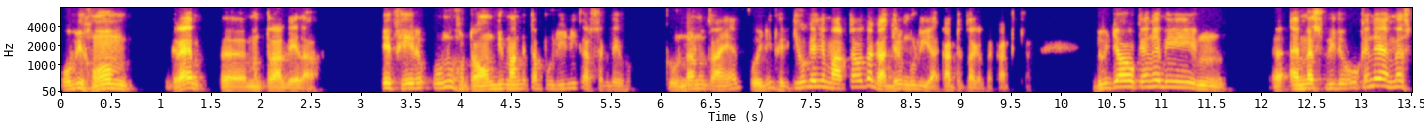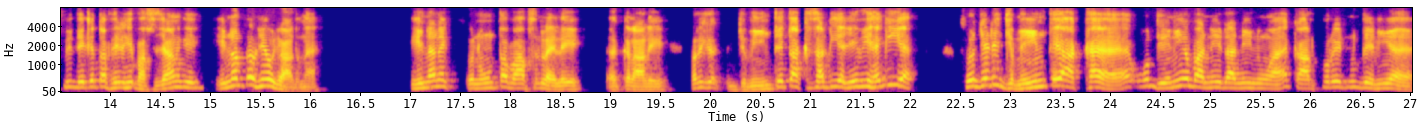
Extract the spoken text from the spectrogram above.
ਉਹ ਵੀ ਹੋਮ ਗ੍ਰਹਿ ਮੰਤਰਾਲੇ ਦਾ, ਤੇ ਫਿਰ ਉਹਨੂੰ ਹਟਾਉਣ ਦੀ ਮੰਗ ਤਾਂ ਪੂਰੀ ਨਹੀਂ ਕਰ ਸਕਦੇ ਉਹ, ਕਿ ਉਹਨਾਂ ਨੂੰ ਤਾਂ ਆਏ ਕੋਈ ਨਹੀਂ, ਫਿਰ ਕੀ ਹੋ ਗਿਆ ਜੇ ਮਾਰਤਾ ਉਹ ਤਾਂ ਗਾਜਰ ਮੂਲੀ ਆ, ਕੱਟ ਸਕਦਾ ਕੱਟ ਤਾ। ਦੂਜਾ ਉਹ ਕਹਿੰਦੇ ਵੀ ਐਮਐਸਪੀ ਦੇ, ਉਹ ਕਹਿੰਦੇ ਐਮਐਸਪੀ ਦੇ ਕੇ ਤਾਂ ਫਿਰ ਇਹ ਫਸ ਜਾਣਗੇ, ਇਹਨਾਂ ਨੂੰ ਤਾਂ ਅਸੀਂ ਉਜਾੜਨਾ ਹੈ। ਇਹਨਾਂ ਨੇ ਕਾਨੂੰਨ ਤਾਂ ਵਾਪਸ ਲੈ ਲਏ ਕਰਾ ਲਏ, ਪਰ ਜ਼ਮੀਨ ਤੇ ਤੱਕ ਸਾਡੀ ਅਜੇ ਵੀ ਹੈਗੀ ਹੈ। ਸੋ ਜਿਹੜੀ ਜ਼ਮੀਨ ਤੇ ਅੱਖ ਹੈ ਉਹ ਦੇਣੀ ਹੈ ਬਾਨੀ ਰਾਨੀ ਨੂੰ ਹੈ ਕਾਰਪੋਰੇਟ ਨੂੰ ਦੇਣੀ ਹੈ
